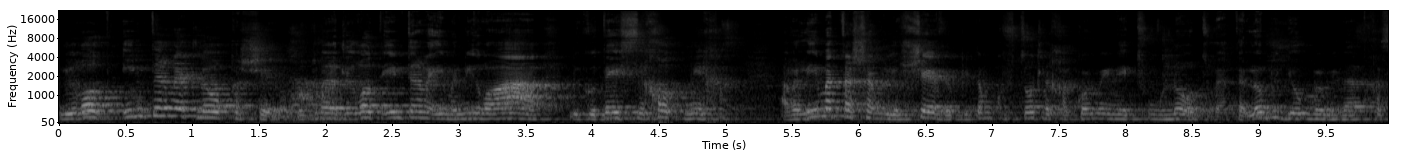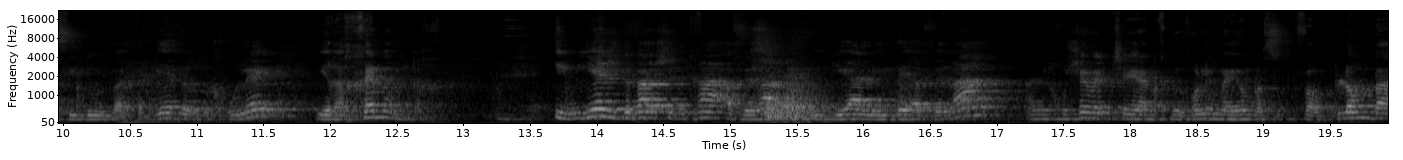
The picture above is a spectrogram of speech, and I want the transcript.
לראות אינטרנט לא קשה לו. זאת אומרת, לראות אינטרנט, אם אני רואה ליקוטי שיחות, ניחא. אבל אם אתה שם יושב ופתאום קופצות לך כל מיני תמונות, ואתה לא בדיוק במידת חסידות, ואתה גבר וכולי, ירחם עליך. אם יש דבר שנקרא עבירה ומגיעה לידי עבירה, אני חושבת שאנחנו יכולים היום לעשות כבר פלומבה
